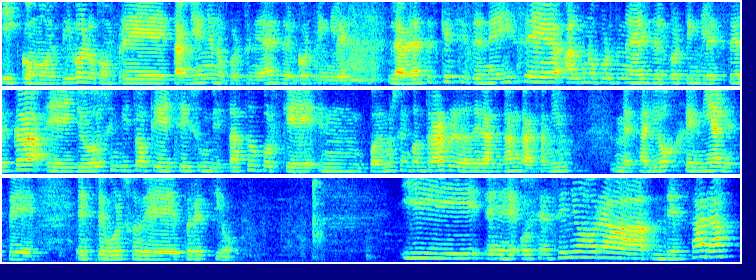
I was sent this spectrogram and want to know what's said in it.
y como os digo lo compré también en oportunidades del corte inglés. La verdad es que si tenéis eh, alguna oportunidad del corte inglés cerca, eh, yo os invito a que echéis un vistazo porque mm, podemos encontrar verdaderas gangas. A mí me salió genial este, este bolso de precio. Y eh, os enseño ahora de Zara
